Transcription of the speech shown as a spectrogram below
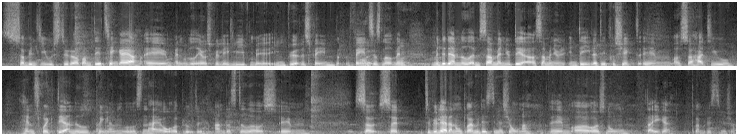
så vil de jo støtte op om det, tænker jeg. Øh, men nu ved jeg jo selvfølgelig ikke lige med indbyrdes fan, fans og sådan noget. Men, men det der med, at så er man jo der, og så er man jo en del af det projekt, øh, og så har de jo hans ryg dernede på en eller anden måde. Sådan har jeg jo oplevet det andre steder også. Øh, så, så selvfølgelig er der nogle drømmedestinationer, øh, og også nogle, der ikke er drømmedestination.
